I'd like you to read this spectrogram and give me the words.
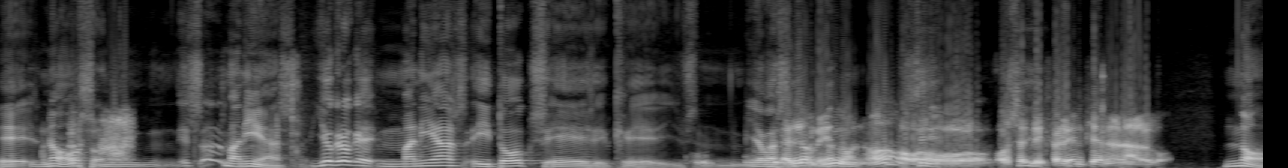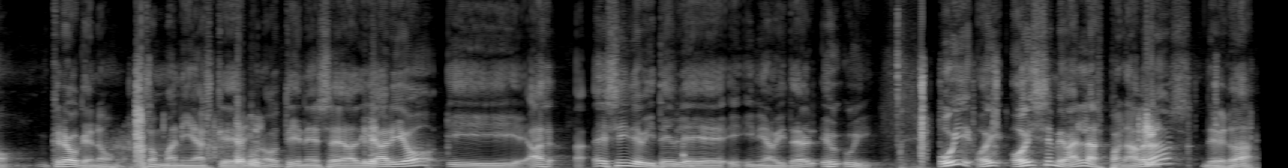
eh, no, son, son manías. Yo creo que manías y tocs eh, que ya va a Es ser- lo mismo, ¿no? Sí, O, o se sí. diferencian en algo. No, creo que no. Son manías que, bueno, tienes a diario y es inevitable, inevitable. Uy, uy, hoy, hoy se me van las palabras, de verdad.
